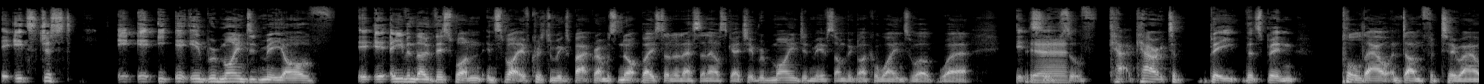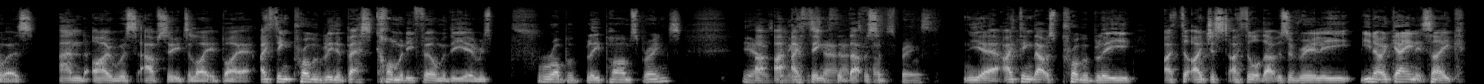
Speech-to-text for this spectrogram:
it- It's just. It, it, reminded me of. Even though this one, in spite of Kristen Wiig's background, was not based on an SNL sketch, it reminded me of something like a Wayne's World, where it's Yeah. a sort of ca- character beat that's been pulled out and done for two hours. And I was absolutely delighted by it. I think probably the best comedy film of the year is probably Palm Springs. Yeah, was I- I think that that was Palm a- Springs. Yeah, I think that was probably. I th- I just I thought that was a really you know again it's like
